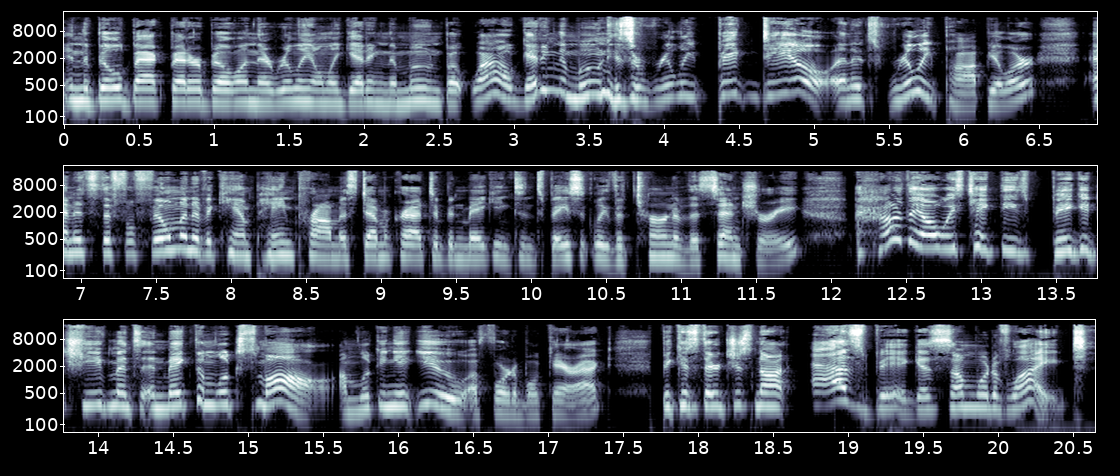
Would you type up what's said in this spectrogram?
in the Build Back Better bill, and they're really only getting the moon. But wow, getting the moon is a really big deal, and it's really popular. And it's the fulfillment of a campaign promise Democrats have been making since basically the turn of the century century. How do they always take these big achievements and make them look small? I'm looking at you, Affordable Care Act, because they're just not as big as some would have liked.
